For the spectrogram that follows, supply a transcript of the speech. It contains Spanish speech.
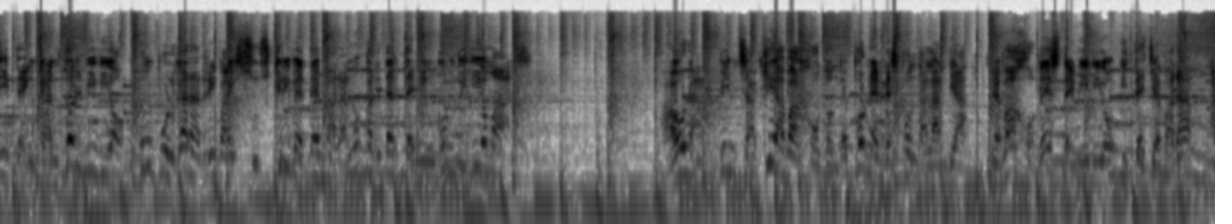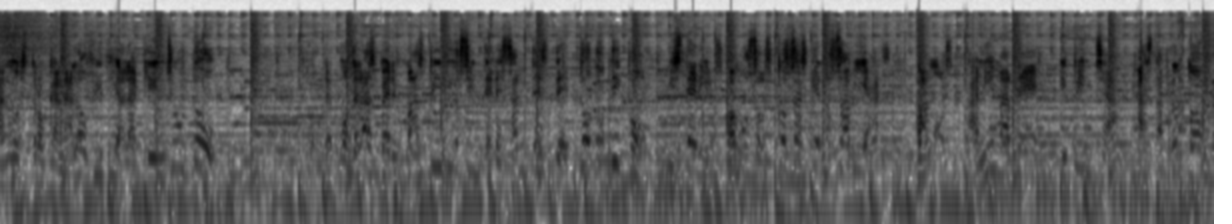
Si te encantó el vídeo, un pulgar arriba y suscríbete para no perderte ningún vídeo más. Ahora pincha aquí abajo donde pone Respondalandia, debajo de este vídeo y te llevará a nuestro canal oficial aquí en YouTube. Donde podrás ver más vídeos interesantes de todo tipo, misterios, famosos, cosas que no sabías. Vamos, anímate y pincha. Hasta pronto.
